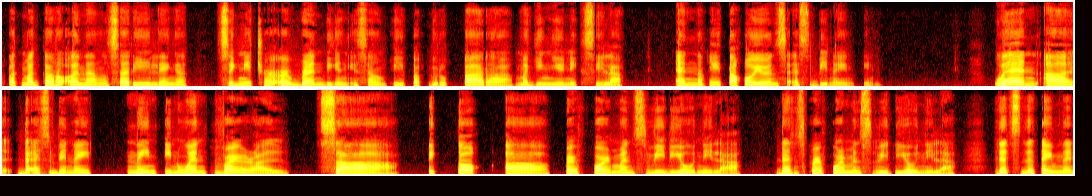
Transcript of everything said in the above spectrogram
Dapat magkaroon ng sariling signature or branding ang isang P-pop group para maging unique sila. And nakita ko yun sa SB19. When uh, the SB19 went viral sa TikTok uh, performance video nila, dance performance video nila, that's the time na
